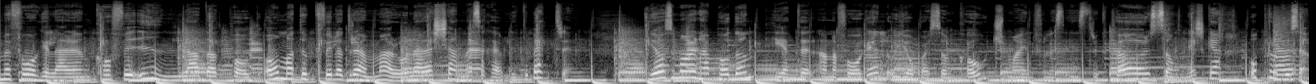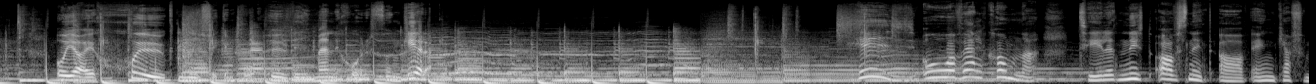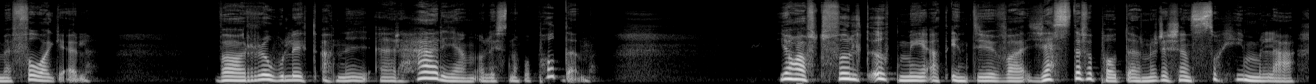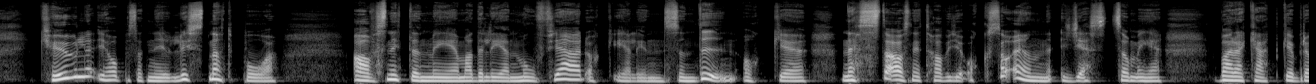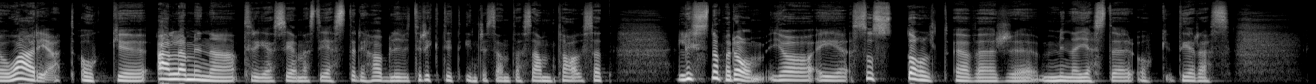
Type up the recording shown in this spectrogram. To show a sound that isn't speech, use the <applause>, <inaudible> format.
Kaffe med fågel är en koffeinladdad podd om att uppfylla drömmar och lära känna sig själv lite bättre. Jag som har den här podden heter Anna Fågel och jobbar som coach, mindfulnessinstruktör, sångerska och producent. Och jag är sjukt nyfiken på hur vi människor fungerar. Hej och välkomna till ett nytt avsnitt av En kaffe med fågel. Vad roligt att ni är här igen och lyssnar på podden. Jag har haft fullt upp med att intervjua gäster för podden och det känns så himla kul. Jag hoppas att ni har lyssnat på avsnitten med Madeleine Mofjärd och Elin Sundin. Och eh, nästa avsnitt har vi ju också en gäst som är Barakat Gebrawariat. Och eh, alla mina tre senaste gäster, det har blivit riktigt intressanta samtal. Så att lyssna på dem. Jag är så stolt över eh, mina gäster och deras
